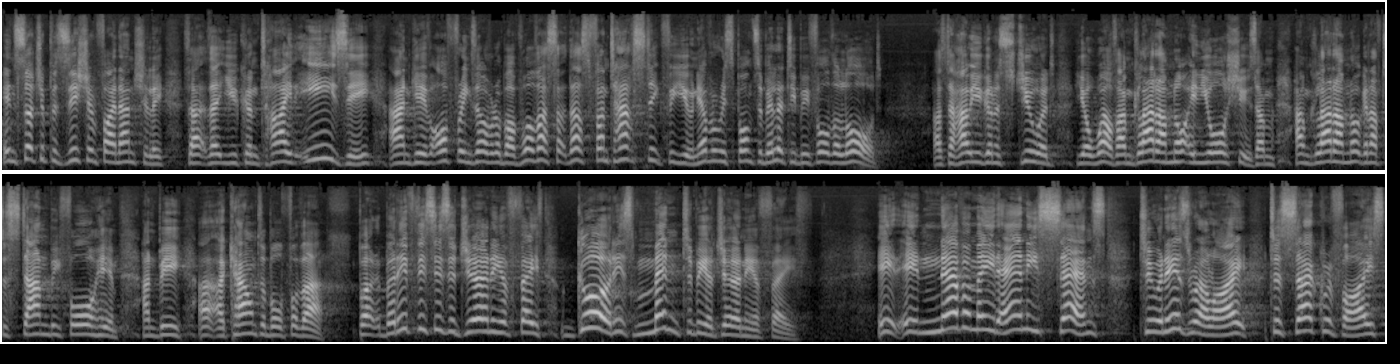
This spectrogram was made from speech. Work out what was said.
in such a position financially that, that you can tithe easy and give offerings over and above, well, that's, that's fantastic for you, and you have a responsibility before the Lord. As to how you're going to steward your wealth. I'm glad I'm not in your shoes. I'm, I'm glad I'm not going to have to stand before Him and be uh, accountable for that. But, but if this is a journey of faith, good, it's meant to be a journey of faith. It, it never made any sense to an Israelite to sacrifice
